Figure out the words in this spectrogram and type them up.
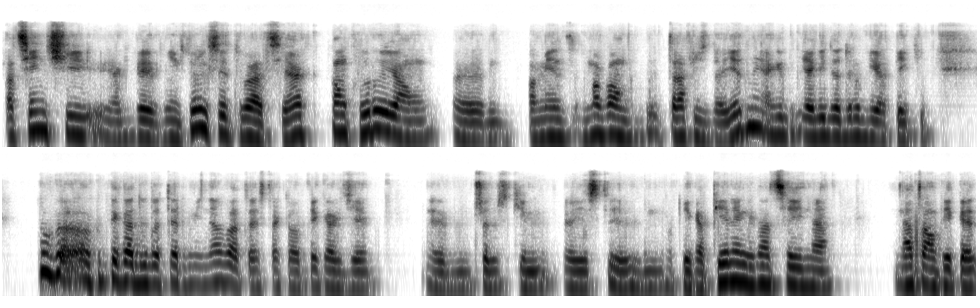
pacjenci jakby w niektórych sytuacjach konkurują, pomiędzy, mogą trafić do jednej, jak, jak i do drugiej opieki. Długo, opieka długoterminowa to jest taka opieka, gdzie przede wszystkim jest opieka pielęgnacyjna. Na tą opiekę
